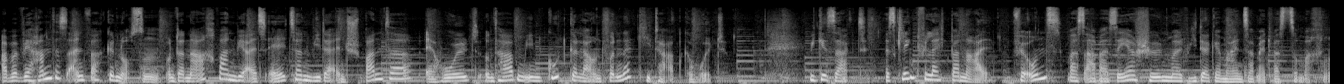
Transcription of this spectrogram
Aber wir haben das einfach genossen und danach waren wir als Eltern wieder entspannter, erholt und haben ihn gut gelaunt von der Kita abgeholt. Wie gesagt, es klingt vielleicht banal. Für uns war es aber sehr schön, mal wieder gemeinsam etwas zu machen.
